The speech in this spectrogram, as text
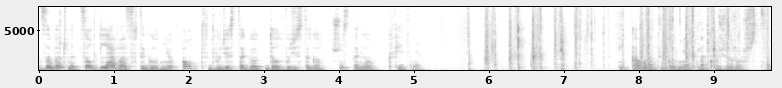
Zobaczmy, co dla Was w tygodniu od 20 do 26 kwietnia. I aura tygodnia dla koziorożca.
